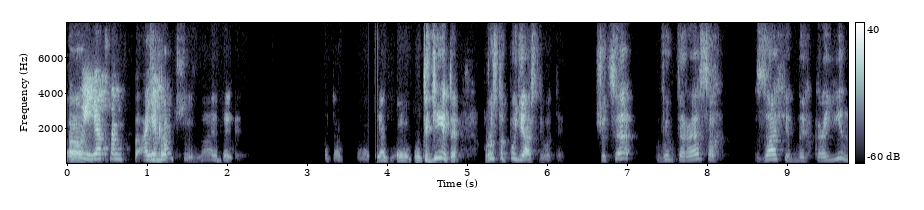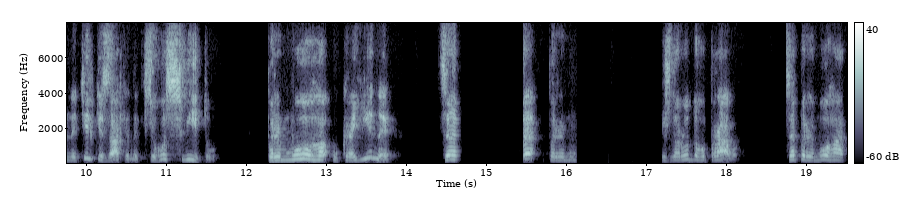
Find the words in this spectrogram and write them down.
Ну і як нам а як Інакше, знаєте, отак, як е, протидіяти, просто пояснювати, що це в інтересах західних країн, не тільки західних, всього світу. Перемога України це перемога міжнародного права, це перемога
